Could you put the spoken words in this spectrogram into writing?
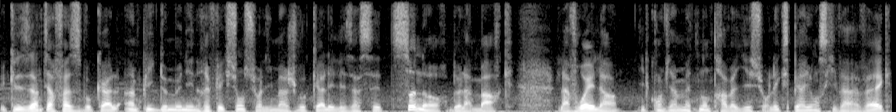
et que les interfaces vocales impliquent de mener une réflexion sur l'image vocale et les assets sonores de la marque. La voix est là, il convient maintenant de travailler sur l'expérience qui va avec.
